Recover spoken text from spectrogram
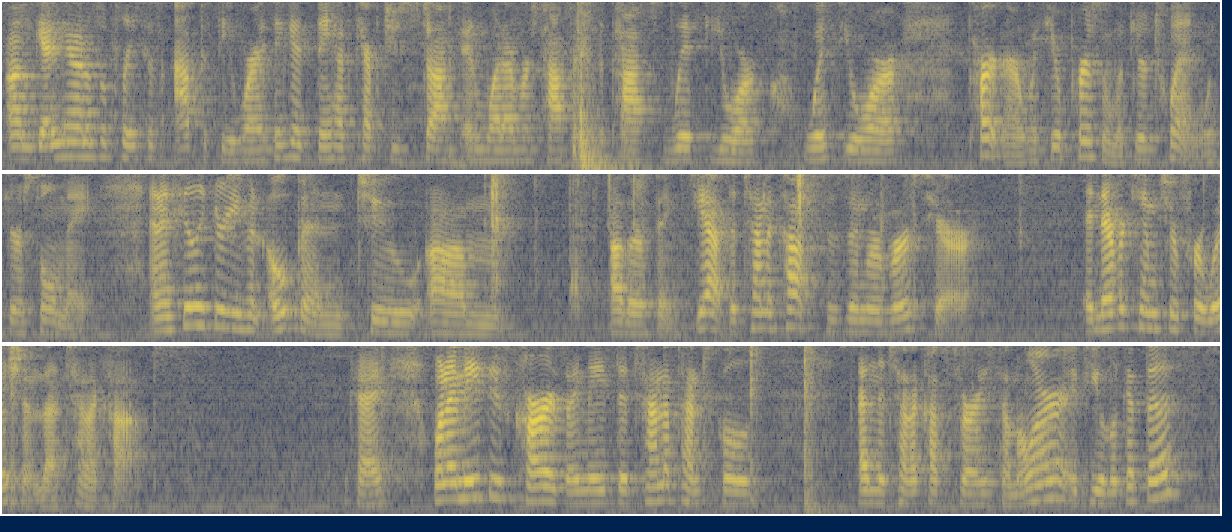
Um, getting out of a place of apathy where I think it may have kept you stuck in whatever's happened in the past with your with your partner, with your person, with your twin, with your soulmate. And I feel like you're even open to um, other things. Yeah, the Ten of Cups is in reverse here. It never came to fruition, that Ten of Cups. Okay. When I made these cards, I made the Ten of Pentacles and the Ten of Cups very similar if you look at this.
